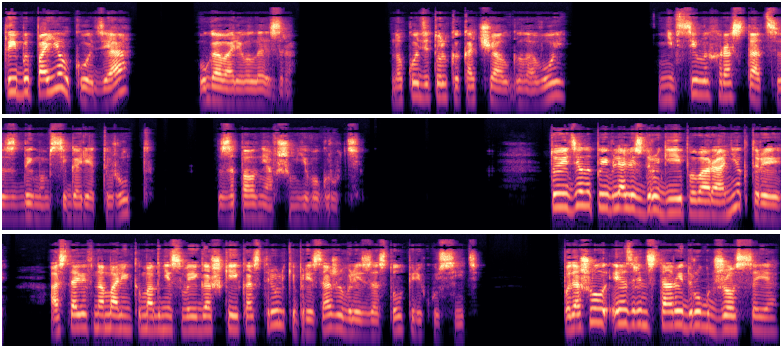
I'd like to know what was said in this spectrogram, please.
«Ты бы поел, Коди, а?» — уговаривал Эзра. Но Коди только качал головой, не в силах расстаться с дымом сигареты Рут, заполнявшим его грудь. То и дело появлялись другие повара, некоторые, оставив на маленьком огне свои горшки и кастрюльки, присаживались за стол перекусить. Подошел Эзрин, старый друг Джоссея.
